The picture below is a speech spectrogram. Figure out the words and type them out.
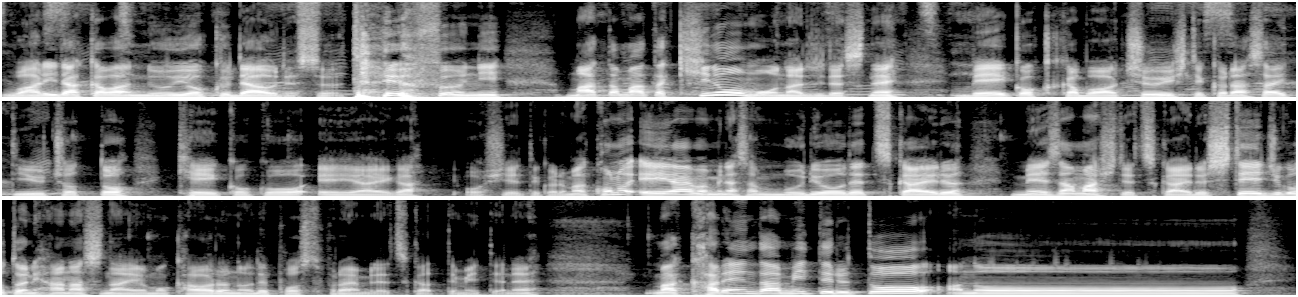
割高はニューヨークダウです。というふうに、またまた昨日も同じですね。米国株は注意してくださいっていうちょっと警告を AI が教えてくれます。この AI も皆さん無料で使える、目覚ましで使える、ステージごとに話す内容も変わるので、ポストプライムで使ってみてね。まあ、カレンダー見てると、あのー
